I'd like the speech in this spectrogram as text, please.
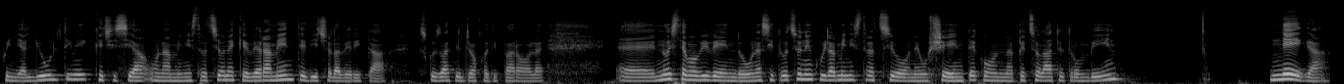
quindi agli ultimi, che ci sia un'amministrazione che veramente dice la verità. Scusate il gioco di parole. Eh, noi stiamo vivendo una situazione in cui l'amministrazione uscente con Pezzolato e Trombin nega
